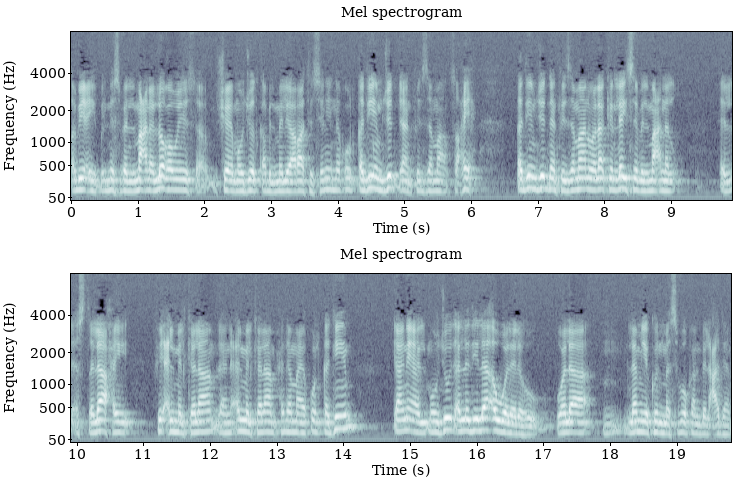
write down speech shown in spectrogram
طبيعي بالنسبة للمعنى اللغوي شيء موجود قبل مليارات السنين. نقول قديم جدا في الزمان صحيح. قديم جدا في الزمان ولكن ليس بالمعنى الاصطلاحي في علم الكلام لأن علم الكلام حينما يقول قديم يعني الموجود الذي لا أول له. ولا لم يكن مسبوقا بالعدم.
